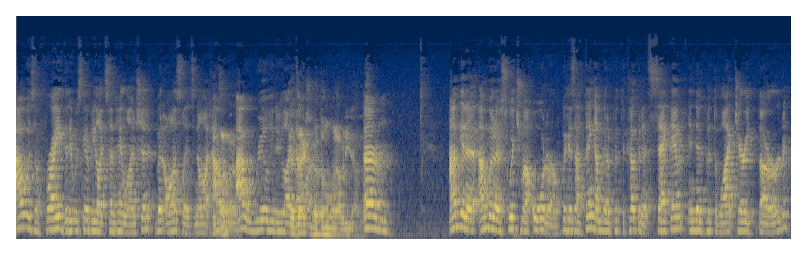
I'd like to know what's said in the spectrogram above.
I was afraid that it was going to be like suntan lotion, but honestly, it's not. It's I. I really do like that. That's that actually one. about the only one I would eat out of. Um, I'm gonna I'm gonna switch my order because I think I'm gonna put the coconut second and then put the black cherry third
